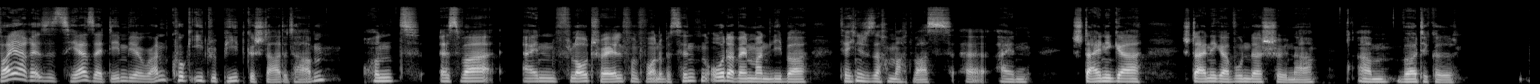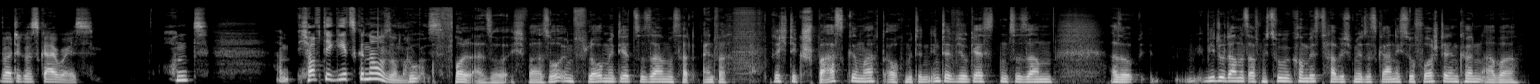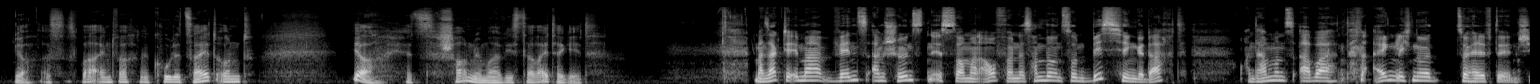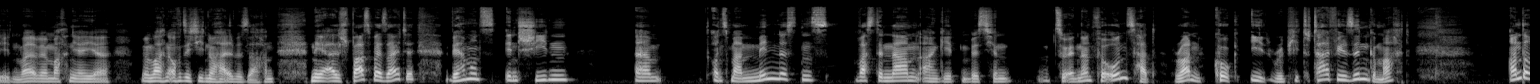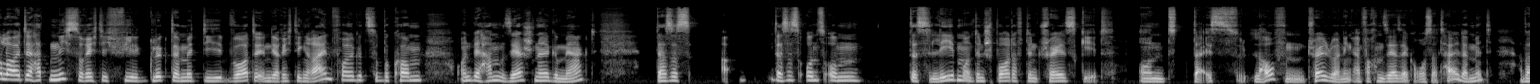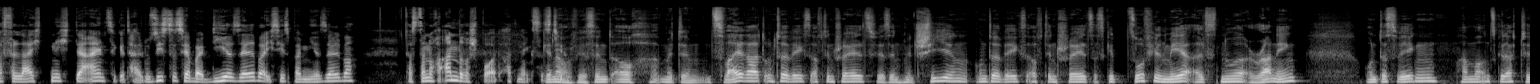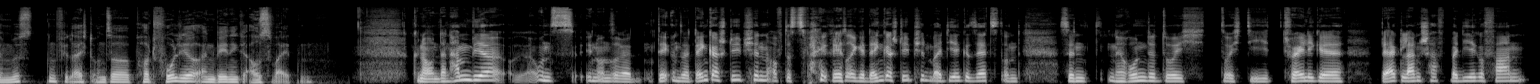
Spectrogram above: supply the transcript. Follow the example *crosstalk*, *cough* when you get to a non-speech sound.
Zwei Jahre ist es her, seitdem wir Run, Cook, Eat, Repeat gestartet haben. Und es war ein Flow-Trail von vorne bis hinten. Oder wenn man lieber technische Sachen macht, war es äh, ein steiniger, steiniger, wunderschöner ähm, Vertical, Vertical Sky Race. Und ich hoffe, dir geht's genauso, Markus. Du, voll. Also ich war so im Flow mit dir zusammen. Es hat einfach richtig Spaß gemacht, auch mit den Interviewgästen zusammen. Also wie du damals auf mich zugekommen bist, habe ich mir das gar nicht so vorstellen können. Aber ja, es war einfach eine coole Zeit und ja, jetzt schauen wir mal, wie es da weitergeht. Man sagt ja immer, wenn es am schönsten ist, soll man aufhören. Das haben wir uns so ein bisschen gedacht und haben uns aber *laughs* dann eigentlich nur zur Hälfte entschieden, weil wir machen ja hier, wir machen offensichtlich nur halbe Sachen. Nee, also Spaß beiseite. Wir haben uns entschieden, ähm, uns mal mindestens, was den Namen angeht, ein bisschen zu ändern. Für uns hat Run, Cook, Eat, Repeat total viel Sinn gemacht. Andere Leute hatten nicht so richtig viel Glück damit, die Worte in der richtigen Reihenfolge zu bekommen. Und wir haben sehr schnell gemerkt, dass es, dass es uns um das Leben und den Sport auf den Trails geht. Und da ist Laufen, Trailrunning einfach ein sehr, sehr großer Teil damit, aber vielleicht nicht der einzige Teil. Du siehst es ja bei dir selber, ich sehe es bei mir selber, dass da noch andere Sportarten existieren. Genau, wir sind auch mit dem Zweirad unterwegs auf den Trails, wir sind mit Skien unterwegs auf den Trails. Es gibt so viel mehr als nur Running. Und deswegen haben wir uns gedacht, wir müssten vielleicht unser Portfolio ein wenig ausweiten. Genau, und dann haben wir uns in unsere, unser Denkerstübchen auf das *laughs* zweirädrige Denkerstübchen bei dir gesetzt und sind eine Runde durch, durch die trailige Berglandschaft bei dir gefahren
